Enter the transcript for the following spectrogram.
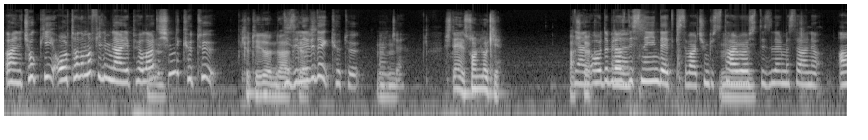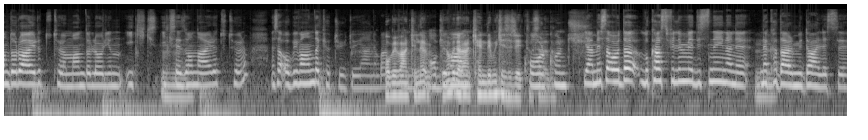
hani çok iyi ortalama filmler yapıyorlardı. Hı hı. Şimdi kötü Kötüye döndü artık. dizileri evet. de kötü bence. İşte en son Loki. Başka yani yok. orada biraz Evet. Disney'in de etkisi var. Çünkü Star Hmm. Wars dizileri mesela hani Andor'u ayrı tutuyorum. Mandalorian'ın ilk ilk Hmm. sezonunu ayrı tutuyorum. Mesela Obi-Wan da kötüydü yani. Obi-Wan kine, Obi-Wan kino bile ben kendimi kesecektim sırada. Korkunç. Yani mesela orada Lucasfilm ve Disney'in hani Hı ne kadar müdahalesi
